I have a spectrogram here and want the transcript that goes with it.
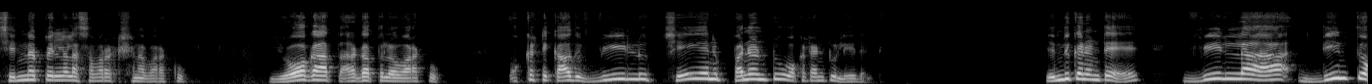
చిన్నపిల్లల సంరక్షణ వరకు యోగా తరగతుల వరకు ఒకటి కాదు వీళ్ళు చేయని పని అంటూ ఒకటంటూ లేదండి. ఎందుకనంటే వీళ్ళ దీంతో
